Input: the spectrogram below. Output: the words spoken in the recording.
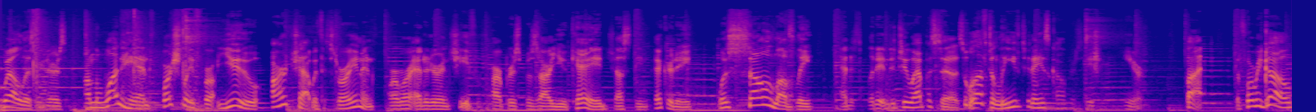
Well, listeners, on the one hand, fortunately for you, our chat with historian and former editor in chief of Harper's Bazaar UK, Justine Picardie, was so lovely, I had to split it into two episodes. So we'll have to leave today's conversation here. But before we go,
